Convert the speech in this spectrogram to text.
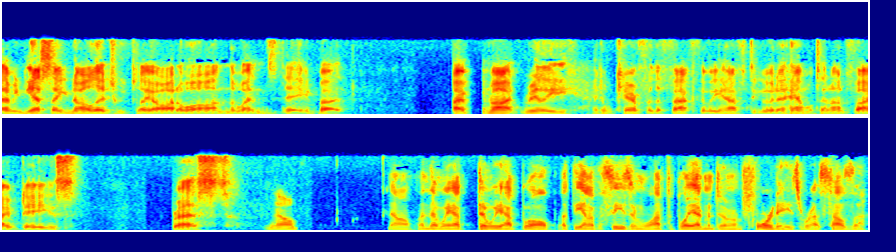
I mean, yes, I acknowledge we play Ottawa on the Wednesday, but I'm not really. I don't care for the fact that we have to go to Hamilton on five days rest. No, No, and then we have then we have well at the end of the season we'll have to play Edmonton on four days rest. How's that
